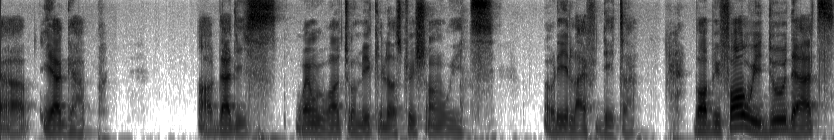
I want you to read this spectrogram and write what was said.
uh, air gap. Uh, that is when we want to make illustration with real life data. But before we do that,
